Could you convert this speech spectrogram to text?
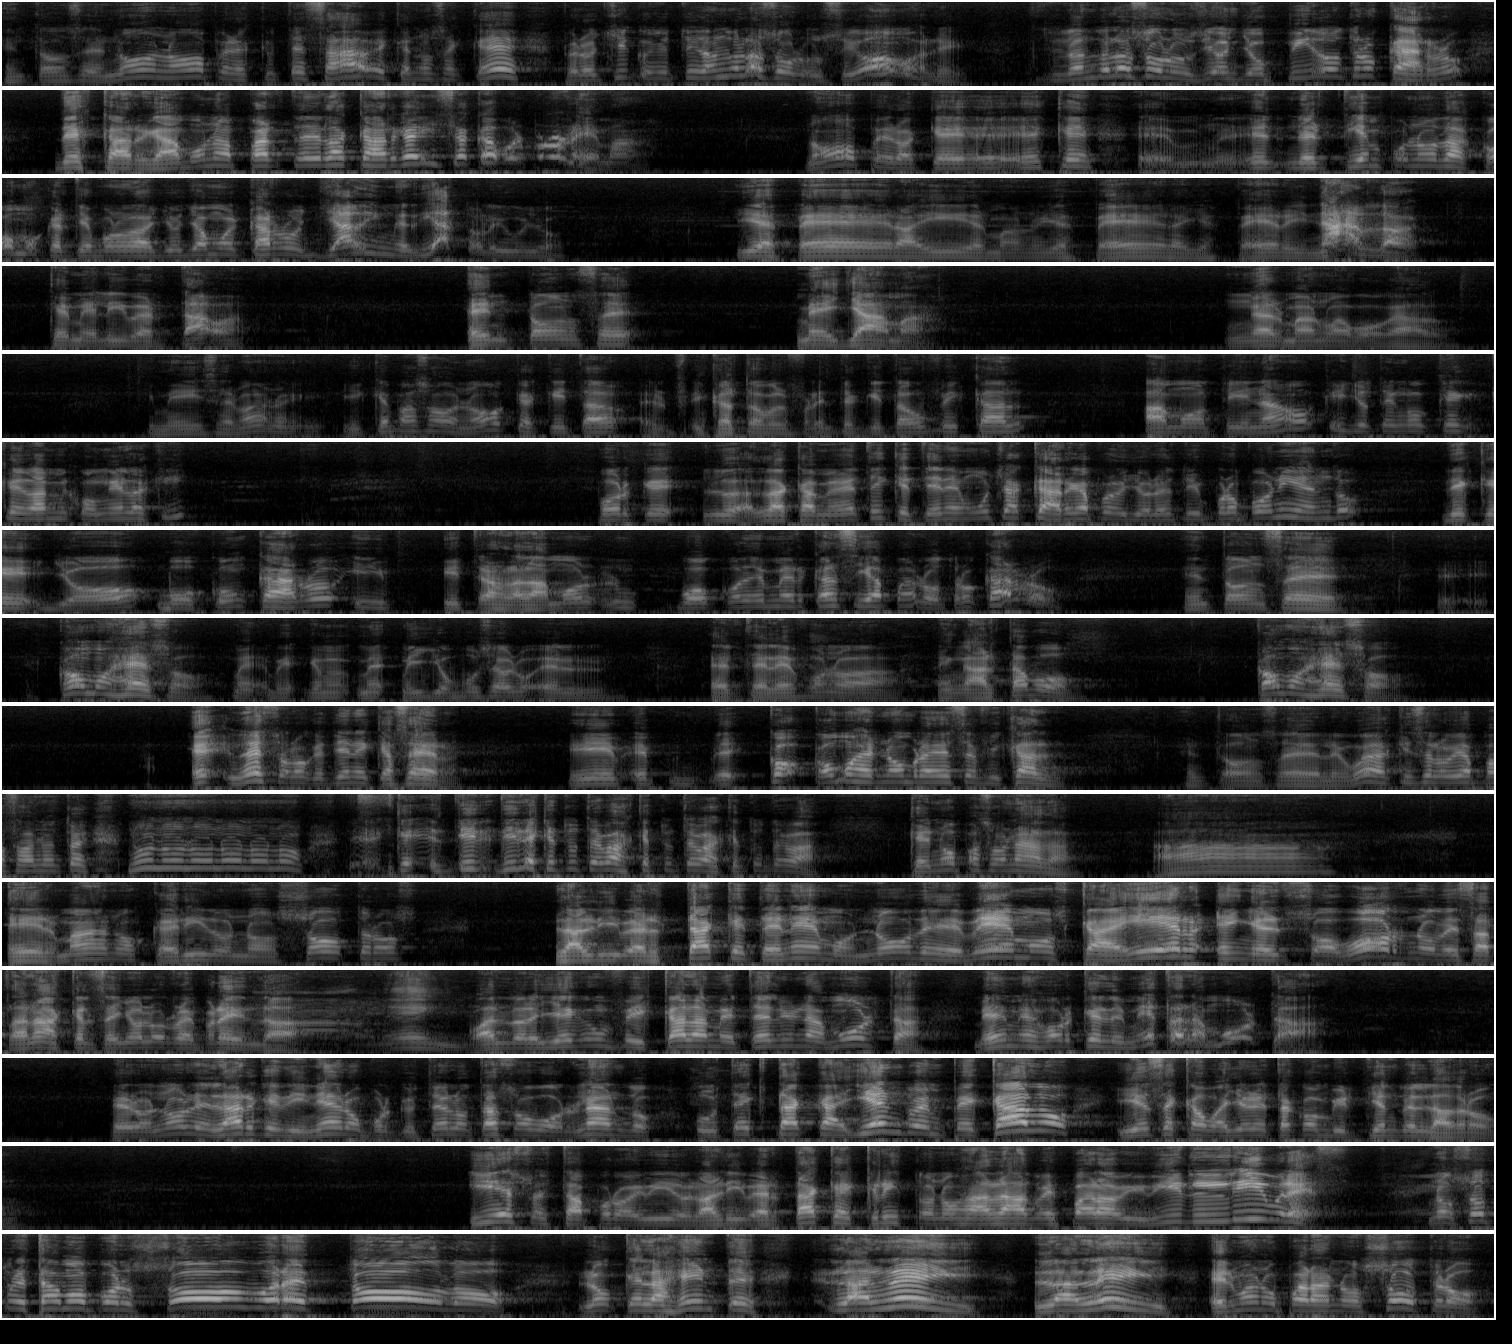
Entonces, no, no, pero es que usted sabe que no sé qué. Pero chicos, yo estoy dando la solución, ¿vale? Estoy dando la solución. Yo pido otro carro, descargamos una parte de la carga y se acabó el problema. No, pero que, es que eh, el, tiempo no da. ¿Cómo que el tiempo no da? Yo llamo el carro ya de inmediato, le digo yo. Y espera ahí, hermano, y espera, y espera, y nada que me libertaba. Entonces me llama un hermano abogado y me dice, hermano, ¿y, qué pasó? No, que aquí está, el fiscal estaba al frente, aquí está un fiscal amotinado que yo tengo que quedarme con él aquí porque la, camioneta y que tiene mucha carga, pero yo le estoy proponiendo de que yo busco un carro y, trasladamos un poco de mercancía para otro carro. Entonces, eh, ¿cómo es eso? Me- yo puse el, el- el teléfono en altavoz. ¿Cómo es eso? Eh, Eso es lo que tiene que hacer. Eh, eh, ¿co- ¿Cómo es el nombre de ese fiscal? Entonces le digo, "Bueno, aquí se lo voy a pasar. No, entonces, no, no, no, no, no, no. Eh, que- di- dile que tú te vas, que tú te vas, que tú te vas. Que no pasó nada. Ah, hermanos queridos, nosotros, la libertad que tenemos, no debemos caer en el soborno de Satanás, que el Señor lo reprenda. Amén. Cuando le llegue un fiscal a meterle una multa, es mejor que le meta la multa. Pero no le largue dinero porque usted lo está sobornando. Usted está cayendo en pecado y ese caballero está convirtiendo en ladrón. Y eso está prohibido. La libertad que Cristo nos ha dado es para vivir libres. Nosotros estamos por sobre todo lo que la gente, la ley, la ley, hermano, para nosotros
